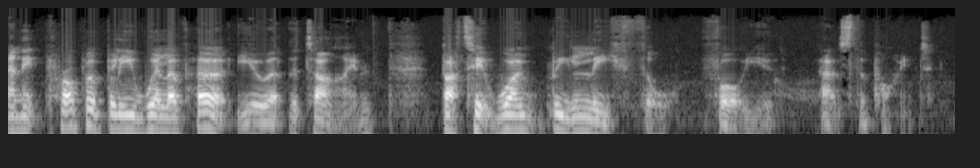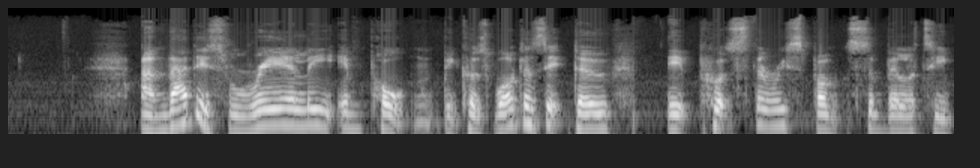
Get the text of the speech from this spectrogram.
and it probably will have hurt you at the time, but it won't be lethal for you. That's the point. And that is really important because what does it do? it puts the responsibility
